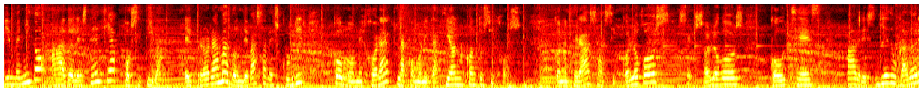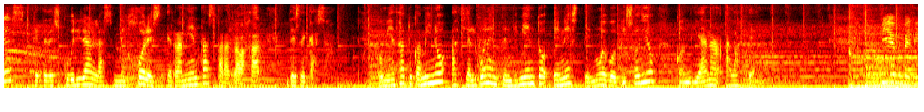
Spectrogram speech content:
Bienvenido a Adolescencia Positiva, el programa donde vas a descubrir cómo mejorar la comunicación con tus hijos. Conocerás a psicólogos, sexólogos, coaches, padres y educadores que te descubrirán las mejores herramientas para trabajar desde casa. Comienza tu camino hacia el buen entendimiento en este nuevo episodio con Diana Alacén. Bienvenidas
